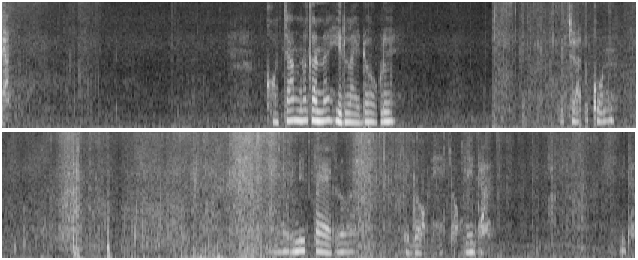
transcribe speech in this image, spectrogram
จ้ะขอจำแล้วกันนะเห็นหลายดอกเลยนี่จ้ะทุกคนโอ้ย นี่แตกเลยแต่ดอกนี้ดอกนี้จ้ะนี่จ้ะ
